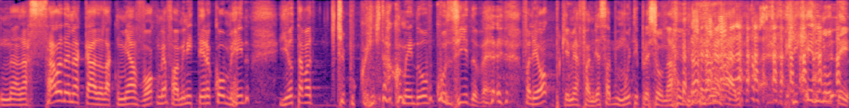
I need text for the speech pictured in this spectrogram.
na, na sala da minha casa, lá com minha avó, com minha família inteira comendo. E eu tava, tipo, a gente tava comendo ovo cozido, velho. Falei, ó, porque minha família sabe muito impressionar um milionário. O que, que ele não tem?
